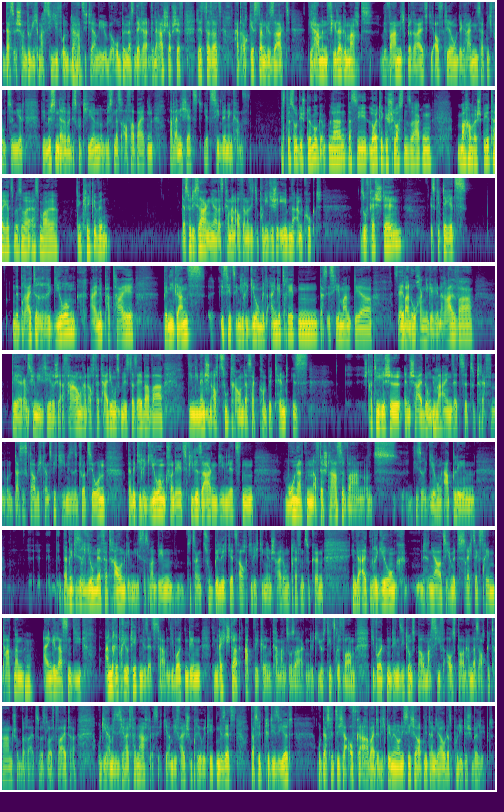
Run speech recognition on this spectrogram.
das ist schon wirklich massiv und da mhm. hat sich die Armee überrumpeln lassen. Der Generalstabschef, letzter Satz, hat auch gestern gesagt, wir haben einen Fehler gemacht, wir waren nicht bereit, die Aufklärung der Geheimdienst hat nicht funktioniert. Wir müssen darüber diskutieren und müssen das aufarbeiten, aber nicht jetzt, jetzt ziehen wir in den Kampf. Ist das so die Stimmung im Land, dass die Leute geschlossen sagen, machen wir später, jetzt müssen wir erstmal den Krieg gewinnen? Das würde ich sagen, ja. Das kann man auch, wenn man sich die politische Ebene anguckt, so feststellen. Es gibt ja jetzt eine breitere Regierung, eine Partei. Benny Ganz ist jetzt in die Regierung mit eingetreten. Das ist jemand, der selber ein hochrangiger General war, der ganz viel militärische Erfahrung hat, auch Verteidigungsminister selber war, dem die Menschen auch zutrauen, dass er kompetent ist, strategische Entscheidungen mhm. über Einsätze zu treffen. Und das ist, glaube ich, ganz wichtig in dieser Situation, damit die Regierung, von der jetzt viele sagen, die in den letzten Monaten auf der Straße waren und diese Regierung ablehnen, damit diese Regierung mehr Vertrauen genießt, dass man denen sozusagen zubilligt, jetzt auch die richtigen Entscheidungen treffen zu können. In der alten Regierung, Netanyahu hat sich ja mit rechtsextremen Partnern hm. eingelassen, die andere Prioritäten gesetzt haben. Die wollten den, den Rechtsstaat abwickeln, kann man so sagen, durch die Justizreform. Die wollten den Siedlungsbau massiv ausbauen, haben das auch getan schon bereits und es läuft weiter. Und die haben die Sicherheit vernachlässigt. Die haben die falschen Prioritäten gesetzt. Das wird kritisiert und das wird sicher aufgearbeitet. Ich bin mir noch nicht sicher, ob Netanyahu das politisch überlebt.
